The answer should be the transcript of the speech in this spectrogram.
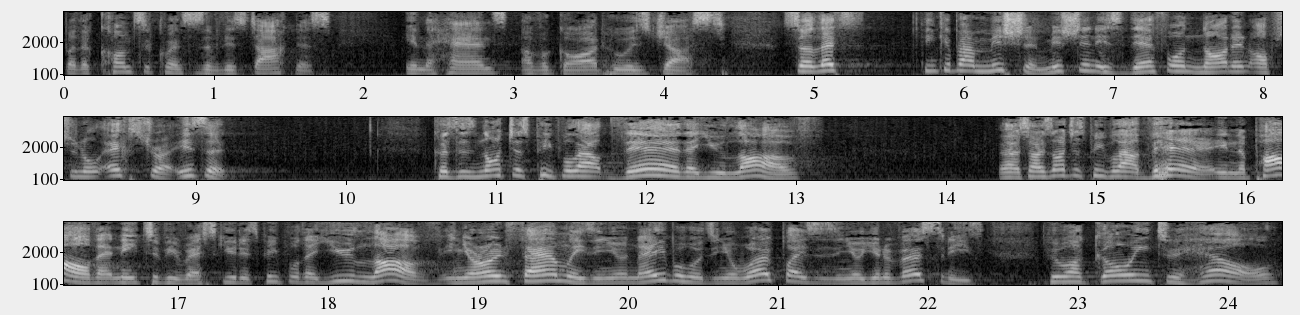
but the consequences of this darkness in the hands of a God who is just. So let's think about mission. Mission is therefore not an optional extra, is it? Because there's not just people out there that you love. Uh, so it's not just people out there in Nepal that need to be rescued. It's people that you love in your own families, in your neighborhoods, in your workplaces, in your universities, who are going to hell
